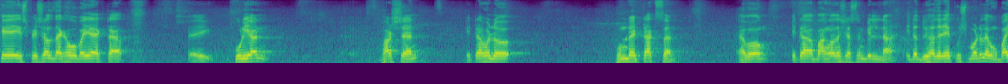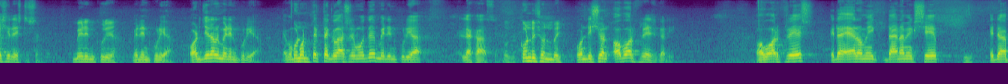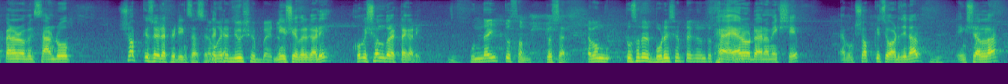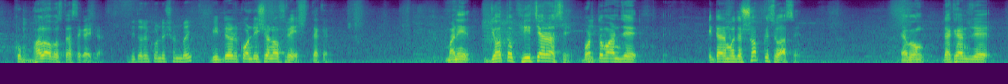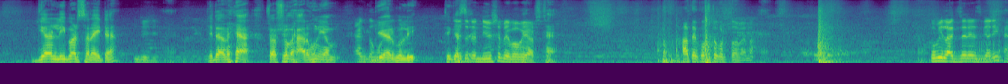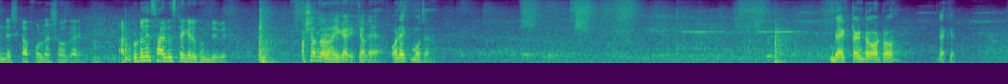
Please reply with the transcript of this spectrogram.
আজকে স্পেশাল দেখাবো ভাইয়া একটা এই কোরিয়ান ভার্সান এটা হলো হুন্ডাই ট্রাকসান এবং এটা বাংলাদেশ অ্যাসেম্বল না এটা দুই হাজার একুশ মডেল এবং বাইশের registration made in Korea made in Korea original made in Korea এবং প্রত্যেকটা গ্লাসের মধ্যে মেড ইন কোরিয়া লেখা আছে। কন্ডিশন ভাই। কন্ডিশন ওভার ফ্রেশ গাড়ি। ওভার ফ্রেশ এটা অ্যারোমিক ডাইনামিক শেপ এটা প্যানারোমিক সানরুফ সব কিছু এটা ফিটিংস আছে এটা নিউ শেপ ভাই নিউ শেপের গাড়ি খুবই সুন্দর একটা গাড়ি। হুন্দাই টুসন টুসান এবং টুসনের বডি শেপটা কিন্তু হ্যাঁ অ্যারো ডাইনামিক শেপ এবং সব কিছু অরিজিনাল ইনশাল্লাহ খুব ভালো অবস্থা আছে গাড়িটা। ভিতরের কন্ডিশন ভাই? ভিতরের কন্ডিশনও ফ্রেশ দেখেন। মানে যত ফিচার আছে বর্তমান যে এটার মধ্যে সব কিছু আছে। এবং দেখেন যে গিয়ার লিভার ছাড়া এটা। জি জি। যেটা আমি সবসময় হারমোনিয়াম একদম। গিয়ার বলি ঠিক আছে? এটা নিউ শেপ এভাবেই আসছে। হ্যাঁ। হাতে কষ্ট করতে হবে না। খুবই লাক্সারিয়াস গাড়ি হ্যান্ডেস কাপ হোল্ডার সহকারে। আর টোটালি সার্ভিসটা কীরকম দিবে? অসাধারণ এই গাড়ি চলে অনেক মজা। ব্যাক ট্যাঙ্কটা অটো দেখেন।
